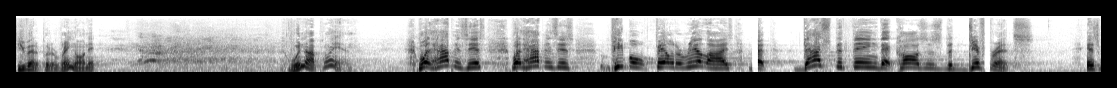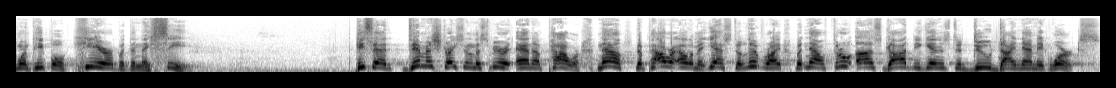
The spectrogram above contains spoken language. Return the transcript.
You better put a ring on it. We're not playing. What happens is, what happens is people fail to realize that that's the thing that causes the difference is when people hear but then they see. He said, demonstration of the Spirit and of power. Now, the power element, yes, to live right, but now through us, God begins to do dynamic works.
